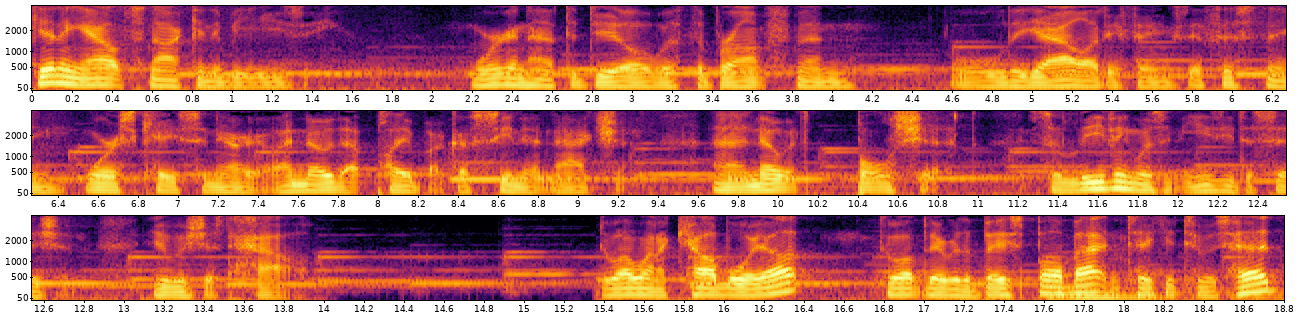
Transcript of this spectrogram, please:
getting out's not going to be easy. We're going to have to deal with the Bronfman legality things if this thing, worst case scenario. I know that playbook, I've seen it in action, and I know it's bullshit. So leaving was an easy decision. It was just how. Do I want to cowboy up, go up there with a baseball bat and take it to his head?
